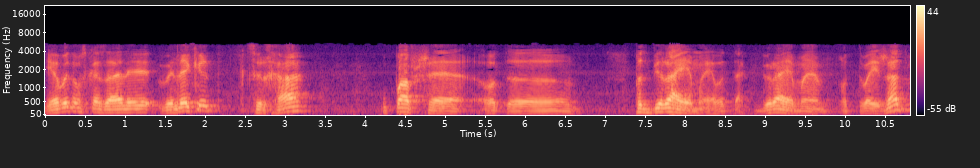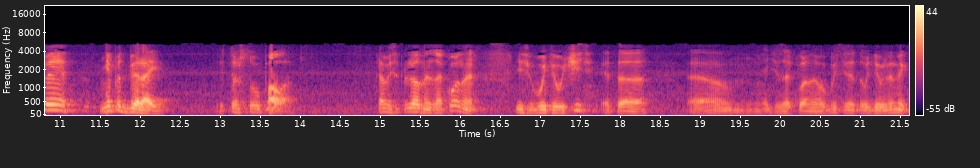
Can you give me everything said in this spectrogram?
И об этом сказали Велекет цирха, упавшая от э, подбираемая, вот так, подбираемая от твоей жатвы, не подбирай. Есть то, что упало. Там есть определенные законы, если вы будете учить это, э, эти законы, вы будете это удивлены,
